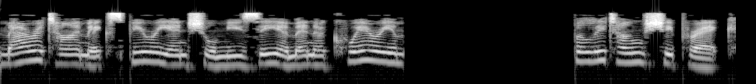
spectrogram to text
Maritime Experiential Museum and Aquarium. Belitung Shipwreck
